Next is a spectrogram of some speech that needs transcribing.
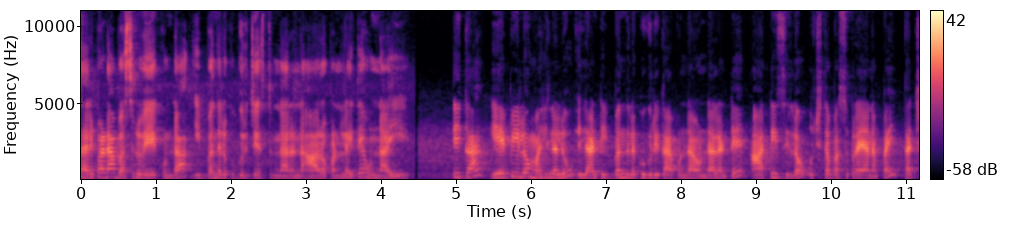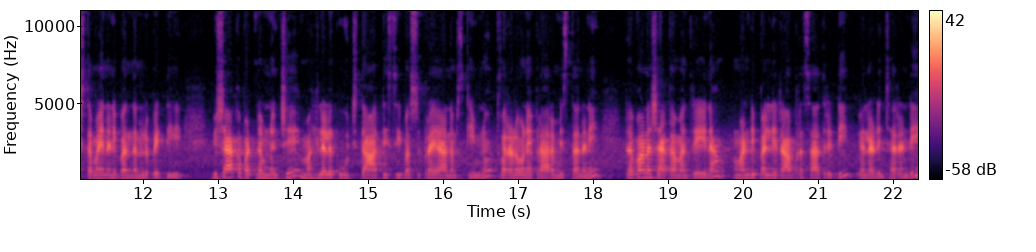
సరిపడా బస్సులు వేయకుండా ఇబ్బందులకు గురి చేస్తున్నారన్న ఆరోపణలైతే ఉన్నాయి. ఇక ఏపీలో మహిళలు ఇలాంటి ఇబ్బందులకు గురి కాకుండా ఉండాలంటే ఆర్టీసీలో ఉచిత బస్సు ప్రయాణంపై ఖచ్చితమైన నిబంధనలు పెట్టి విశాఖపట్నం నుంచే మహిళలకు ఉచిత ఆర్టీసీ బస్సు ప్రయాణం స్కీమ్ను త్వరలోనే ప్రారంభిస్తానని రవాణా శాఖ మంత్రి అయిన మండిపల్లి రామ్ ప్రసాద్ రెడ్డి వెల్లడించారండి.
